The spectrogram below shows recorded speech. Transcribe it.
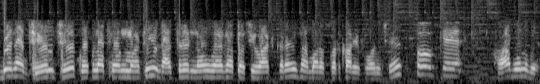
બેન આ જેલ છે કોકના ફોનમાંથી રાત્રે નવ વાગ્યા પછી વાત કરાવી છે. અમારો સરકારી ફોન છે. ઓકે. હા બોલો બેન.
